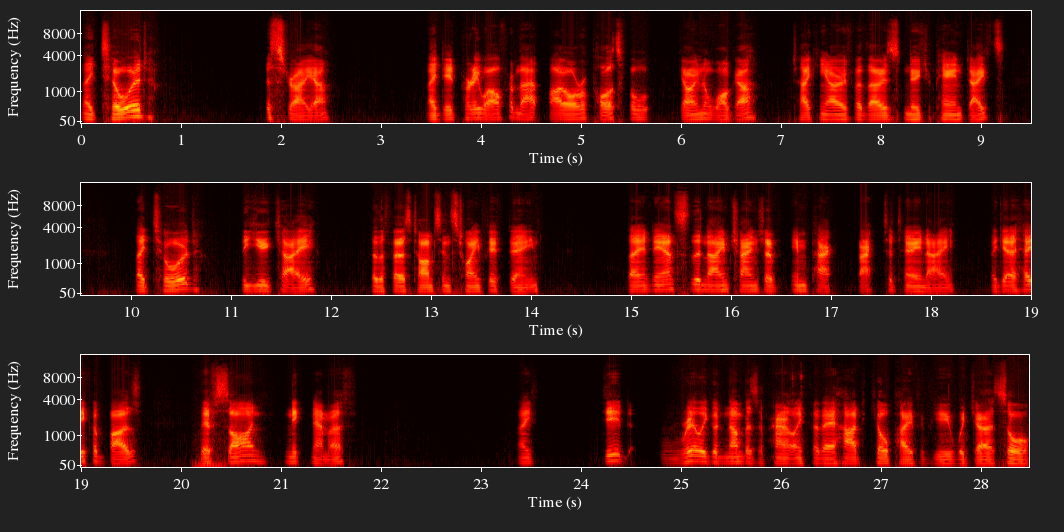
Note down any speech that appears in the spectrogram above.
they toured Australia. They did pretty well from that, by all reports, for going to Wagga, taking over those New Japan dates. They toured the UK for the first time since 2015. They announced the name change of Impact back to TNA. They get a heap of buzz. They've signed Nic Nemeth. They did really good numbers apparently for their hard to kill pay per view, which uh, saw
